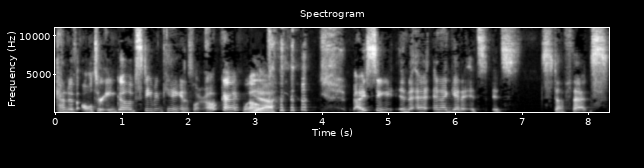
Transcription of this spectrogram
kind of alter ego of Stephen King and it's like, okay, well yeah, I see and and I get it. It's it's stuff that's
